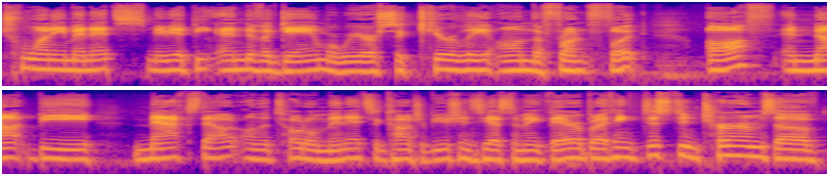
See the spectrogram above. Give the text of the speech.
20 minutes, maybe at the end of a game where we are securely on the front foot off and not be maxed out on the total minutes and contributions he has to make there. But I think just in terms of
